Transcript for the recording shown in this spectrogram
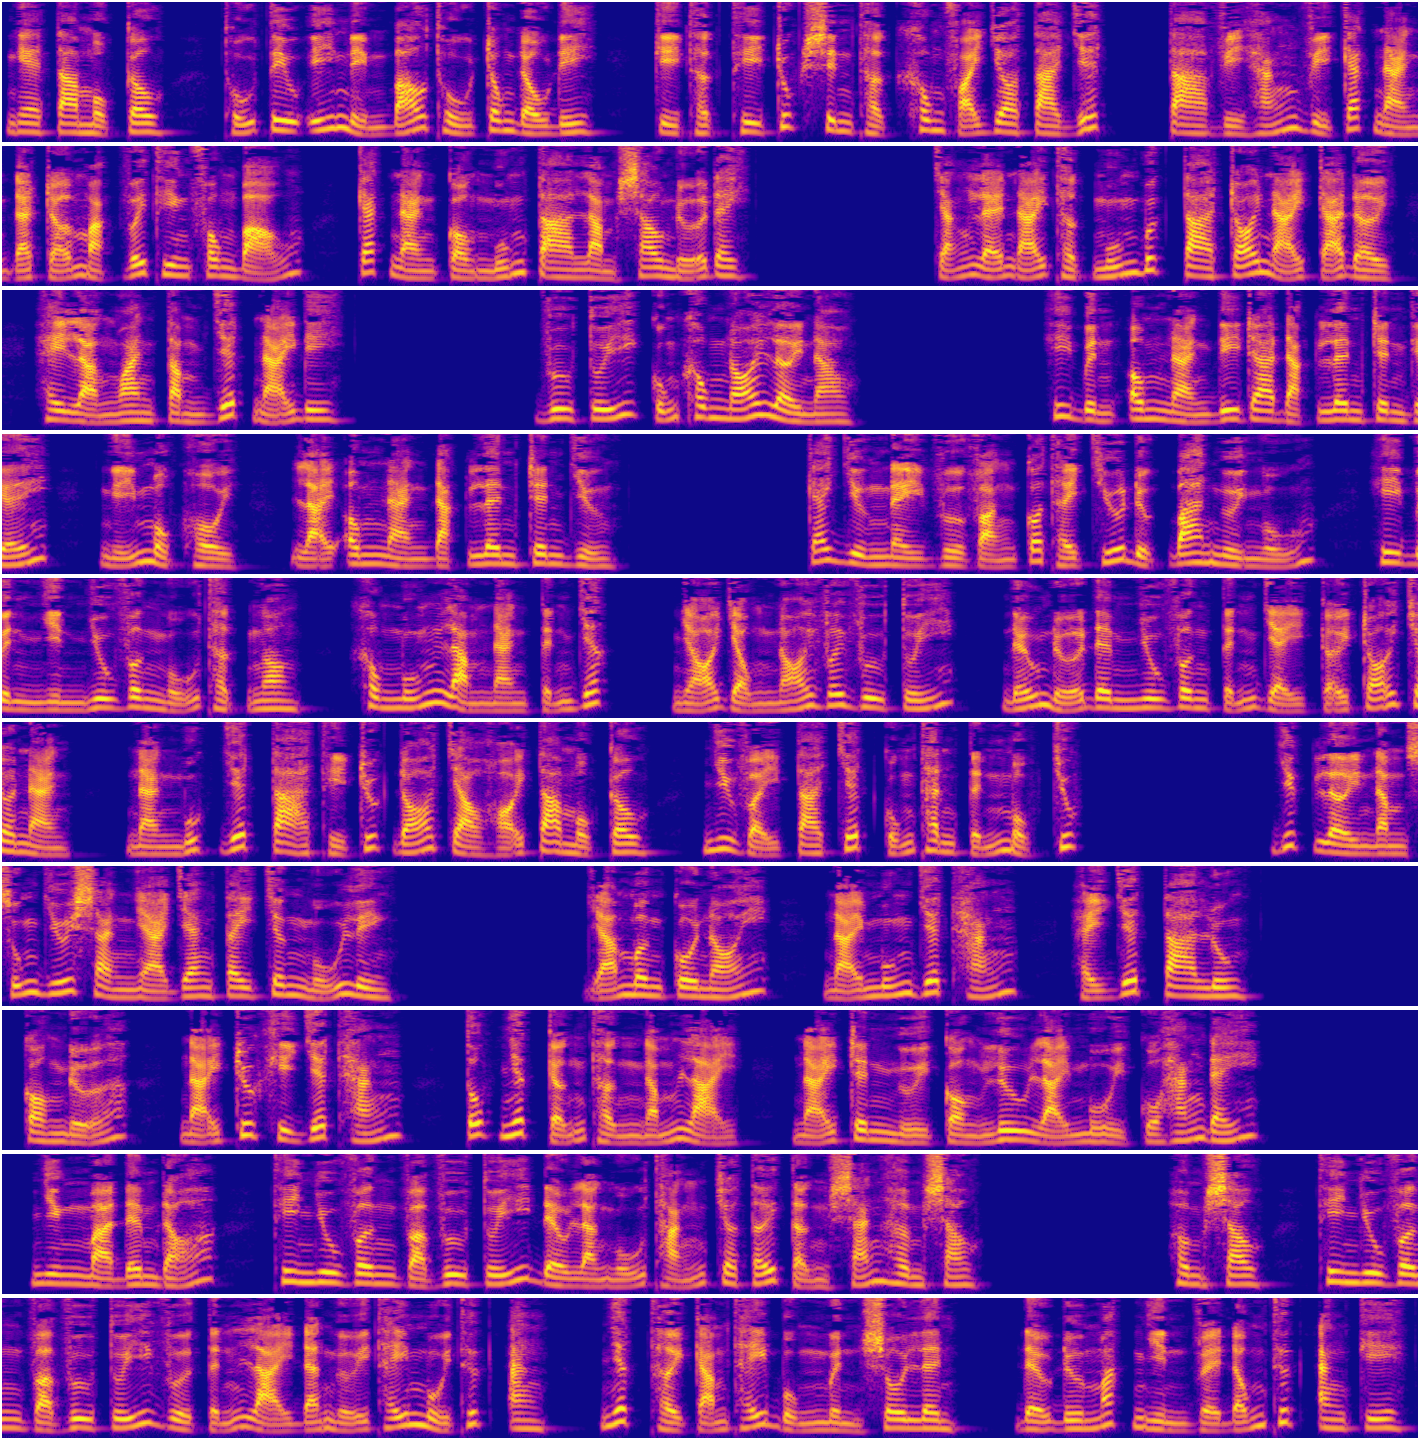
Nghe ta một câu, thủ tiêu ý niệm báo thù trong đầu đi, kỳ thật thi trúc sinh thật không phải do ta giết, ta vì hắn vì các nàng đã trở mặt với thiên phong bảo, các nàng còn muốn ta làm sao nữa đây? Chẳng lẽ nãi thật muốn bức ta trói nãi cả đời, hay là ngoan tâm giết nãi đi? Vưu Túy cũng không nói lời nào. Hi Bình ông nàng đi ra đặt lên trên ghế, nghỉ một hồi, lại ông nàng đặt lên trên giường. Cái giường này vừa vặn có thể chứa được ba người ngủ. Hi Bình nhìn Nhu Vân ngủ thật ngon, không muốn làm nàng tỉnh giấc, nhỏ giọng nói với Vưu Túy, nếu nửa đêm Nhu Vân tỉnh dậy cởi trói cho nàng, nàng muốn giết ta thì trước đó chào hỏi ta một câu, như vậy ta chết cũng thanh tĩnh một chút. Dứt lời nằm xuống dưới sàn nhà giang tay chân ngủ liền. Giả Mân Côi nói, nãy muốn giết hắn, hãy giết ta luôn. Còn nữa, nãy trước khi giết hắn, tốt nhất cẩn thận ngẫm lại, nãy trên người còn lưu lại mùi của hắn đấy. Nhưng mà đêm đó, Thi Nhu Vân và Vưu Túy đều là ngủ thẳng cho tới tận sáng hôm sau. Hôm sau, Thi Nhu Vân và Vưu Túy vừa tỉnh lại đã ngửi thấy mùi thức ăn, nhất thời cảm thấy bụng mình sôi lên, đều đưa mắt nhìn về đống thức ăn kia.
